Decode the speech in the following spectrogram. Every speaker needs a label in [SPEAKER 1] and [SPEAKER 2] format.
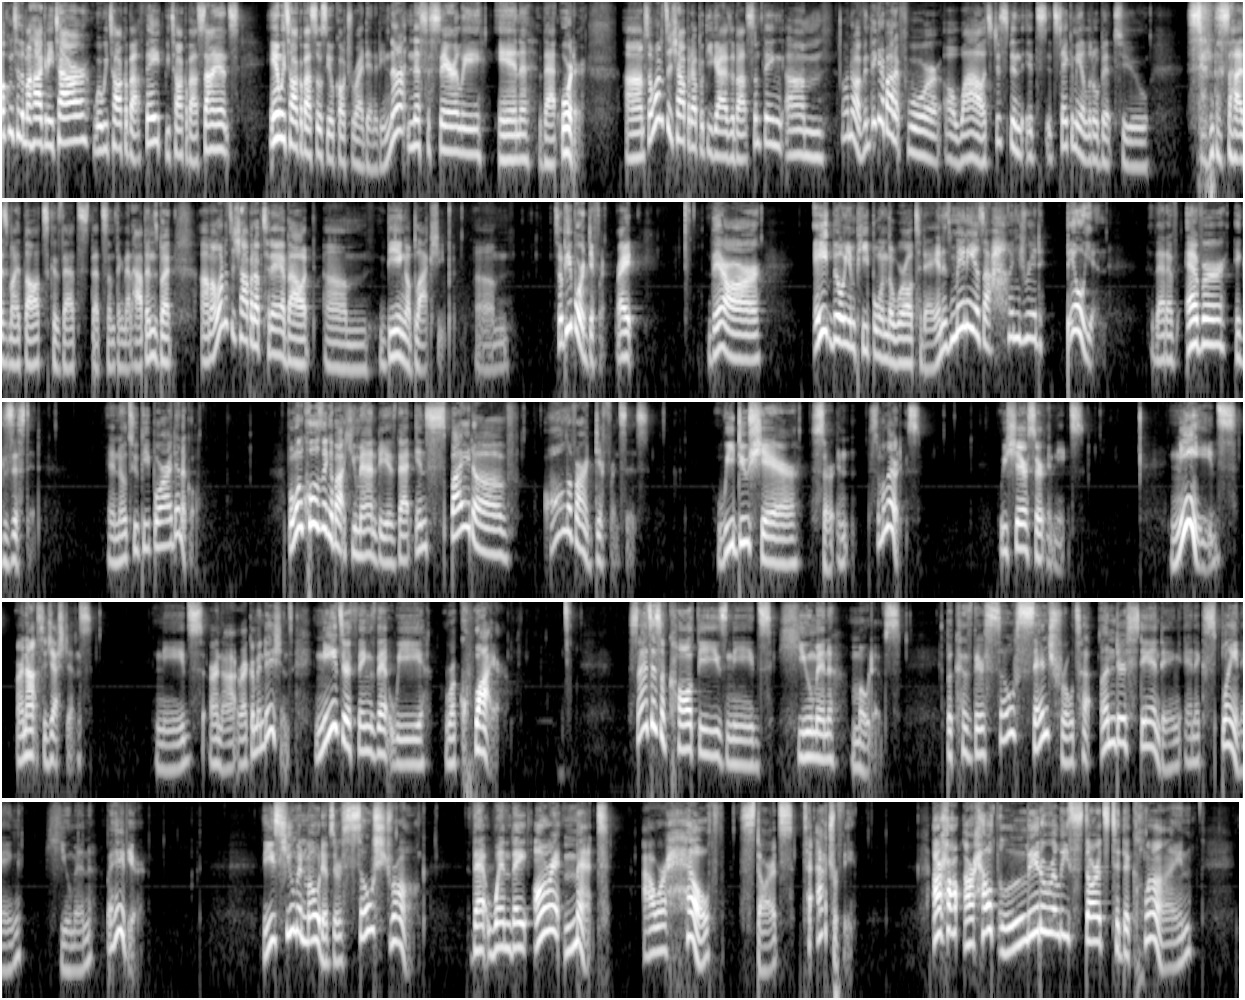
[SPEAKER 1] Welcome to the Mahogany Tower, where we talk about faith, we talk about science, and we talk about sociocultural identity, not necessarily in that order. Um, so I wanted to chop it up with you guys about something. Um, I don't know. I've been thinking about it for a while. It's just been it's it's taken me a little bit to synthesize my thoughts because that's that's something that happens. But um, I wanted to chop it up today about um, being a black sheep. Um, so people are different, right? There are 8 billion people in the world today, and as many as 100 billion that have ever existed. And no two people are identical. But one cool thing about humanity is that, in spite of all of our differences, we do share certain similarities. We share certain needs. Needs are not suggestions. Needs are not recommendations. Needs are things that we require. Scientists have called these needs human motives because they're so central to understanding and explaining human behavior. These human motives are so strong that when they aren't met, our health starts to atrophy. Our, our health literally starts to decline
